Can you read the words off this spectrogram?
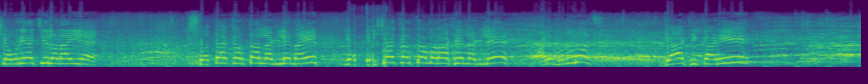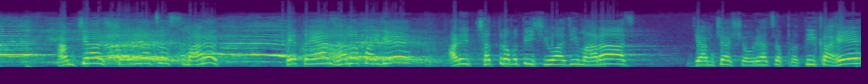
शौर्याची लढाई आहे. स्वतःकरता लढले नाहीत या देशाकरता मराठे लढले. आणि म्हणूनच या ठिकाणी आमच्या शौर्याचं स्मारक हे तयार झालं पाहिजे. आणि छत्रपती शिवाजी महाराज जे आमच्या शौर्याचं प्रतीक आहे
